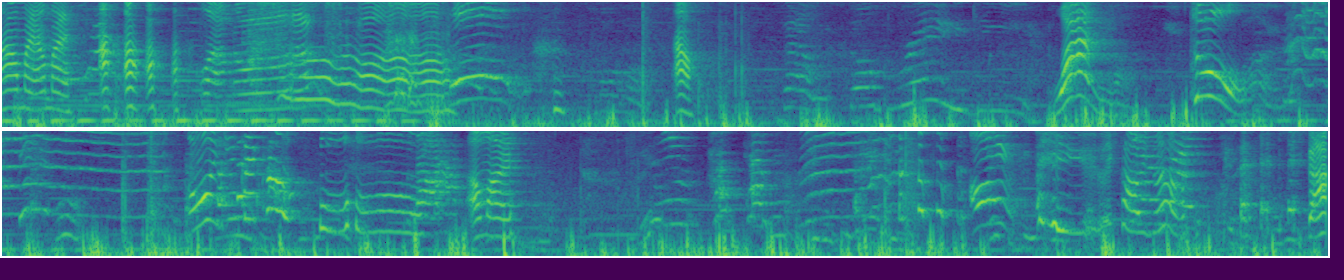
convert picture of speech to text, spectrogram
มาเอาใหม่เอาใหม่อะอะอะอะวางลงอ้าว That was so crazy. one two Fun. Ooh, โอ้ยยิงไม่เข้าโอ้โหเอาใหม่ this โอ้ยไม่เข้าอีกแล้วกา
